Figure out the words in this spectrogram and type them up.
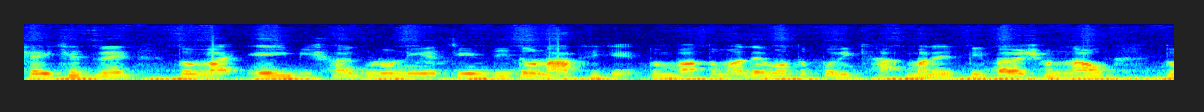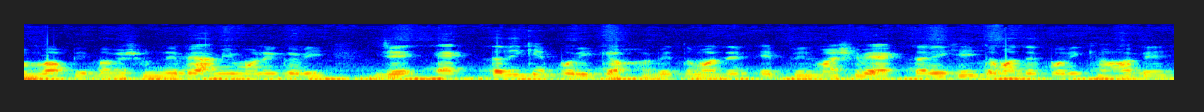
সেই ক্ষেত্রে তোমরা এই বিষয়গুলো নিয়ে চিন্তিত না থেকে তোমরা তোমাদের মতো পরীক্ষা মানে প্রিপারেশন নাও। তোমরা প্রিপারেশন নেবে, আমি মনে করি যে এক তারিখে পরীক্ষা হবে, তোমাদের এপ্রিল মাসের এক তারিখেই তোমাদের পরীক্ষা হবে।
